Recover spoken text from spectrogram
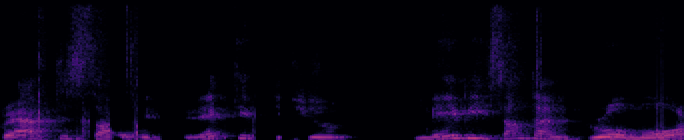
grafted sites with connective tissue maybe sometimes grow more,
